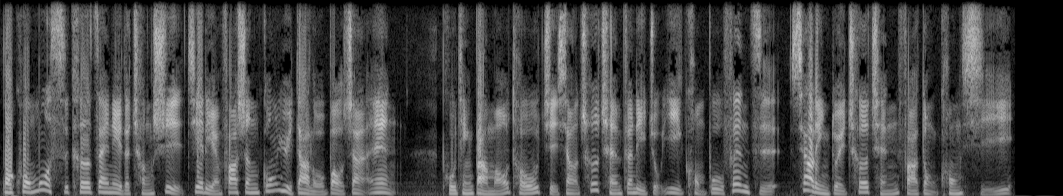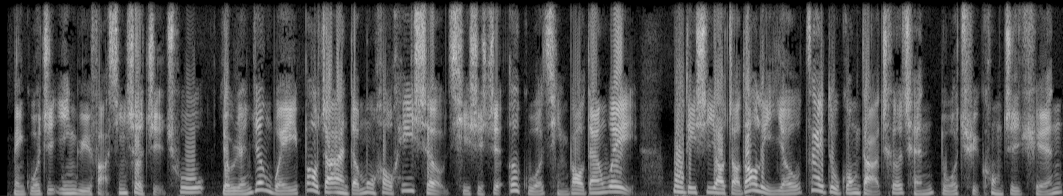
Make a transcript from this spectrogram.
包括莫斯科在内的城市接连发生公寓大楼爆炸案。普廷把矛头指向车臣分离主义恐怖分子，下令对车臣发动空袭。美国之音与法新社指出，有人认为爆炸案的幕后黑手其实是俄国情报单位，目的是要找到理由再度攻打车臣，夺取控制权，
